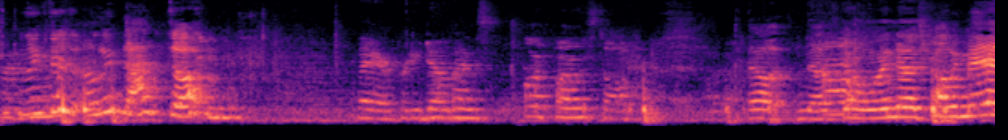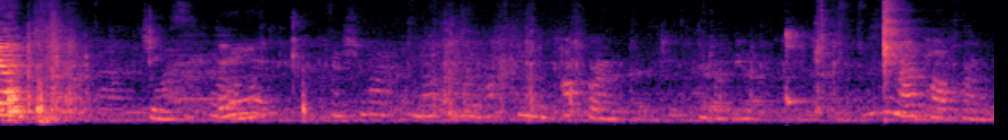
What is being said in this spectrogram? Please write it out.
It's like there's only that dumb. they are pretty No dumb. offense. Oh, fine, stop. No, no, it's going window. It's probably man. Jeez. Dang it. That's not not my popcorn. popcorn. This is not popcorn.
